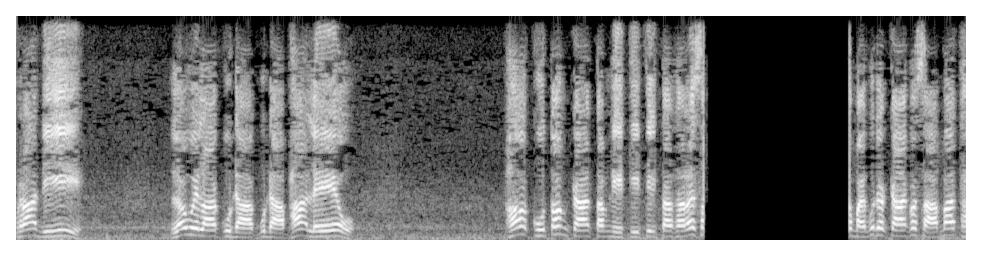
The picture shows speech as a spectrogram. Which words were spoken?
พระดี แล้วเวลากูด่ากูด่าพระเลวเพราะกูต้องการตำหนิติติตาทานและสมัยพุทธกาลก็สามารถท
